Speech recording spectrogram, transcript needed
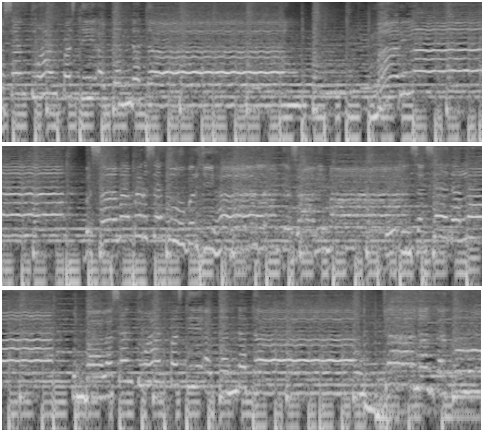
Pembalasan Tuhan pasti akan datang. Marilah bersama bersatu berjihad. Kezaliman Oh insan sedalah Pembalasan Tuhan pasti akan datang. Jangan takut,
